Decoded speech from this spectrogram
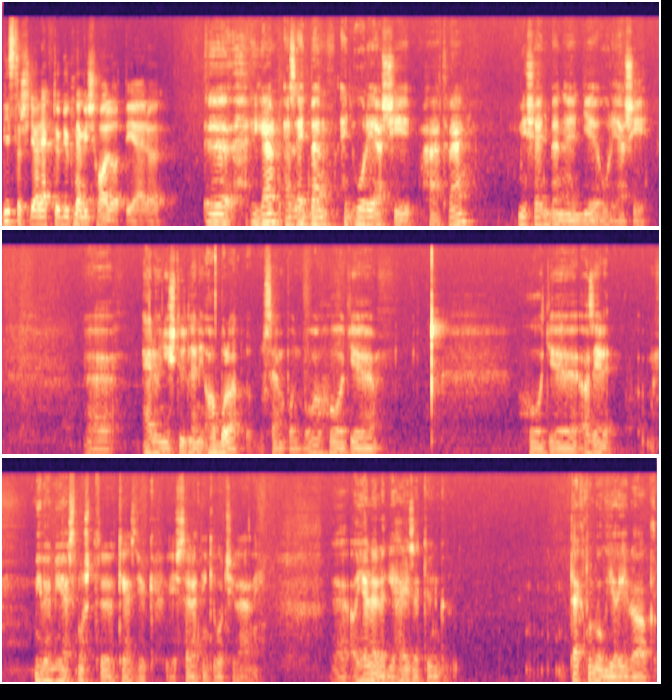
biztos, hogy a legtöbbjük nem is hallotti erről. Ö, igen, ez egyben egy óriási hátrány, és egyben egy óriási ö, előny is tud lenni abból a szempontból, hogy, hogy azért mivel mi ezt most kezdjük, és szeretnénk jól csinálni. A jelenlegi helyzetünk technológiailag,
